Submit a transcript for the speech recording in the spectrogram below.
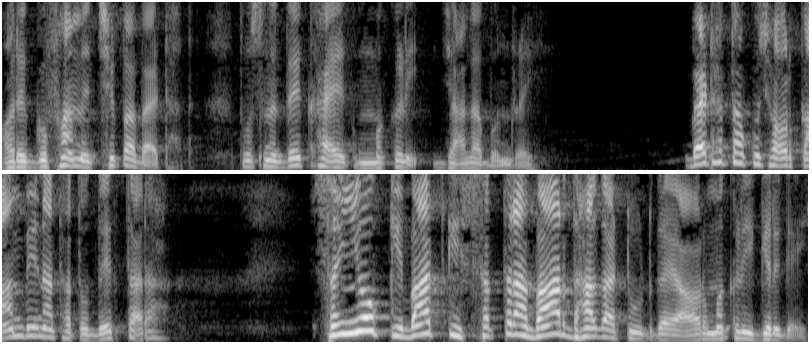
और एक गुफा में छिपा बैठा था तो उसने देखा एक मकड़ी जाला बुन रही। बैठा था, कुछ और काम भी ना था तो देखता रहा। संयोग की बात की सत्रह बार धागा टूट गया और मकड़ी गिर गई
